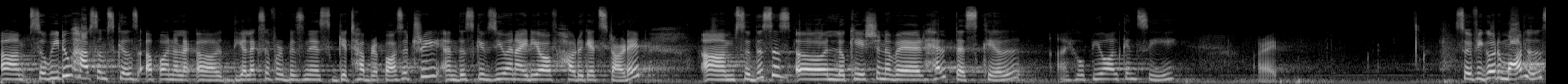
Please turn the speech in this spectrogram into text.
Um, so we do have some skills up on uh, the Alexa for Business GitHub repository, and this gives you an idea of how to get started. Um, so this is a location-aware help desk skill. I hope you all can see. All right. So if you go to models,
